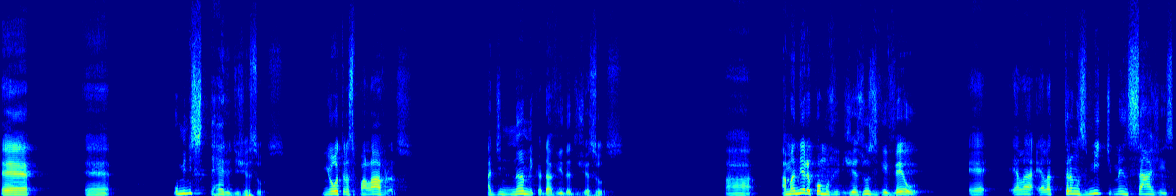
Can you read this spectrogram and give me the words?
é, é o ministério de Jesus. Em outras palavras, a dinâmica da vida de Jesus. A, a maneira como Jesus viveu, é, ela, ela transmite mensagens.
